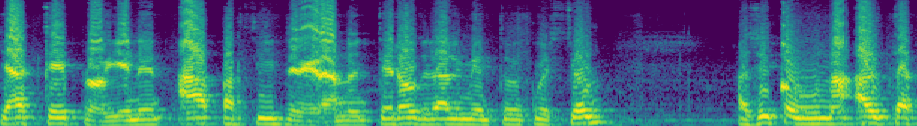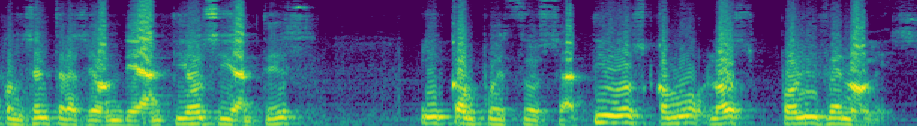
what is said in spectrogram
ya que provienen a partir del grano entero del alimento en cuestión, así como una alta concentración de antioxidantes y compuestos activos como los polifenoles.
